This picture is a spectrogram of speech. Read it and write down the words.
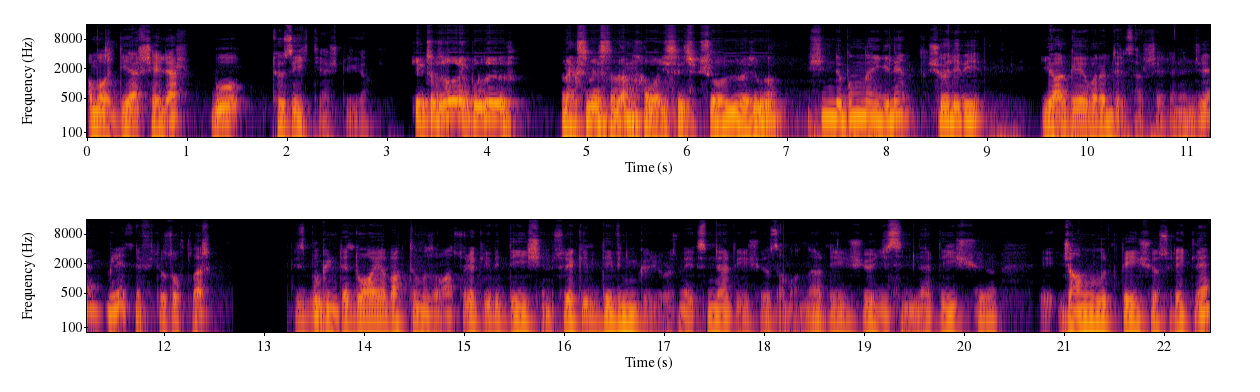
Ama diğer şeyler bu töze ihtiyaç duyuyor. Ki töz olarak burada Anaximenes neden havayı seçmiş olabilir acaba? Şimdi bununla ilgili şöyle bir yargıya varabiliriz her şeyden önce. Milletli filozoflar biz bugün de doğaya baktığımız zaman sürekli bir değişim, sürekli bir devinim görüyoruz. Mevsimler değişiyor, zamanlar değişiyor, cisimler değişiyor, e, canlılık değişiyor sürekli.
